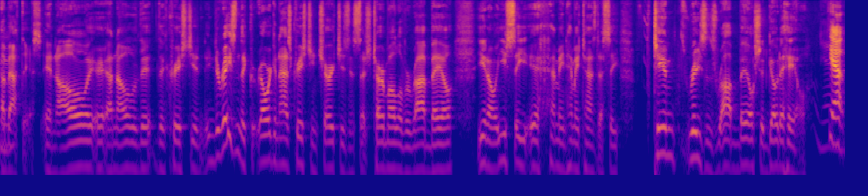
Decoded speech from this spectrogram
about this. And oh, I know that the Christian, the reason the organized Christian church is in such turmoil over Rob Bell, you know, you see, eh, I mean, how many times did I see 10 reasons Rob Bell should go to hell? yep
